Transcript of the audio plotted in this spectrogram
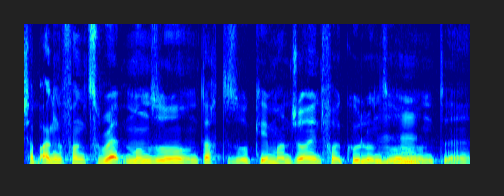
Ich habe angefangen zu rappen und so und dachte so, okay, man Joint, voll cool und so. Und, äh,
